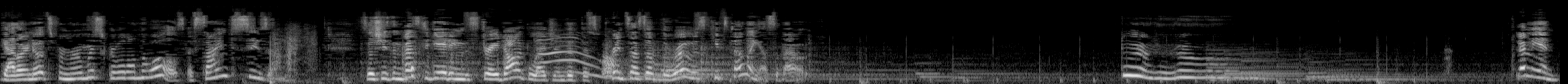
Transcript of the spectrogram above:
Gather notes from rumors scribbled on the walls. Assigned to Susan. So she's investigating the stray dog legend that this princess of the rose keeps telling us about. Let me in.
